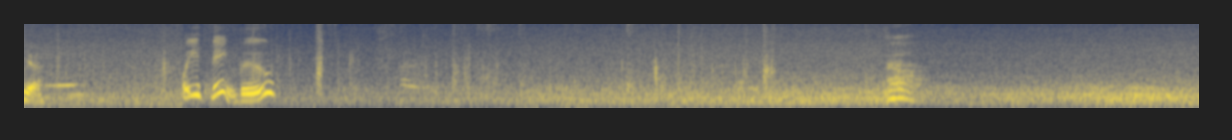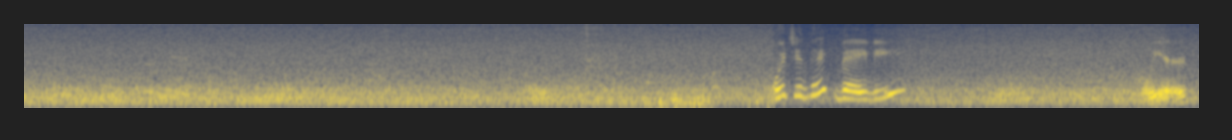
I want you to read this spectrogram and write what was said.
Yeah. What do you think, Boo? What'd you think, baby? Weird.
